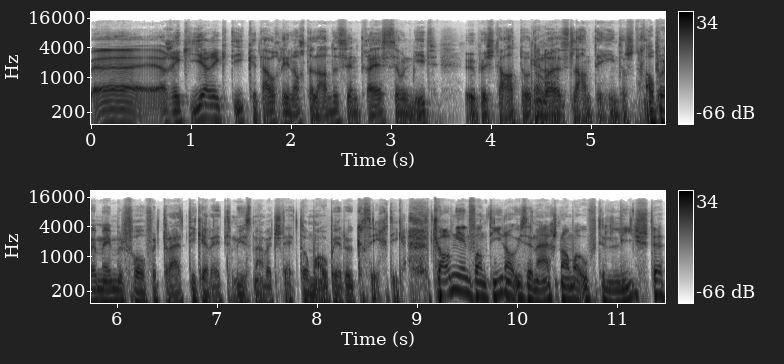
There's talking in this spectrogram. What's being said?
Äh, Regierung tickt auch ein bisschen nach den Landesinteressen und nicht über Stadt oder Genau. das Land dahinter steht. Aber wenn man immer von Vertretungen redet, müssen wir die Städte auch mal berücksichtigen. Gianni Infantino, unser nächster Name auf der Liste.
